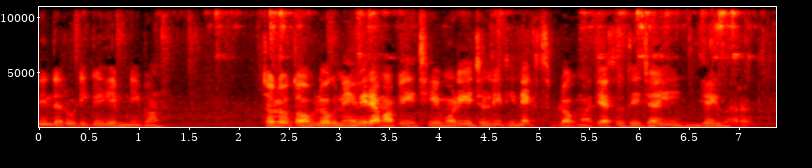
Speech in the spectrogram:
નીંદર ઉડી ગઈ એમની પણ. ચલો તો બ્લોગને વિરામ આપીએ છીએ, મળીએ જલ્દીથી નેક્સ્ટ બ્લોગમાં ત્યાં સુધી જય જય ભારત.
